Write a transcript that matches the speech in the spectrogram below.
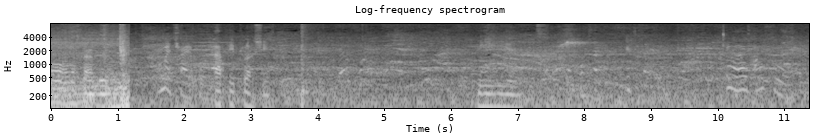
Oh, I almost grabbed it. I'm gonna try to pull it out. Happy plushie. Minions. Oh, that was awful.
